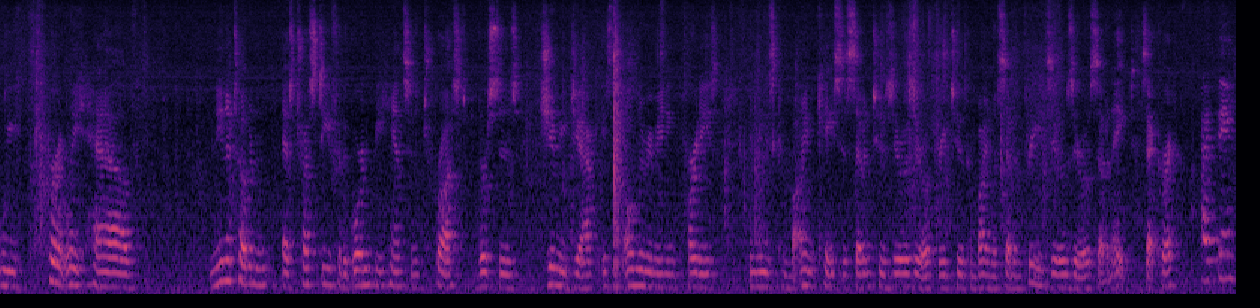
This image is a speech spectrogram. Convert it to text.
we currently have Nina Tobin as trustee for the Gordon B. Hanson Trust versus Jimijack is the only remaining parties in these combined cases, seven two zero zero three two combined with seven three zero zero seven eight. Is that correct? I think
